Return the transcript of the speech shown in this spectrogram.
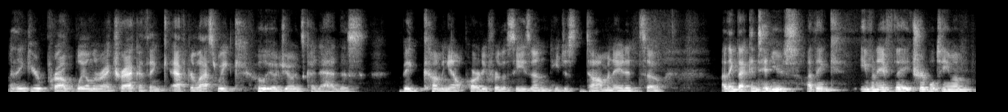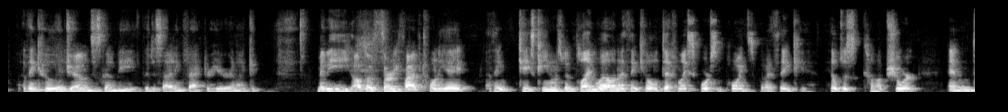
I think you're probably on the right track. I think after last week, Julio Jones kind of had this big coming out party for the season. He just dominated. So I think that continues. I think even if they triple team him, I think Julio Jones is going to be the deciding factor here. And I could maybe I'll go 35 28. I think Case Keenum's been playing well, and I think he'll definitely score some points, but I think he'll just come up short. And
